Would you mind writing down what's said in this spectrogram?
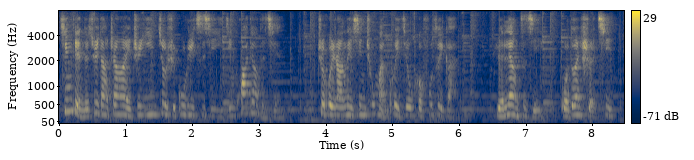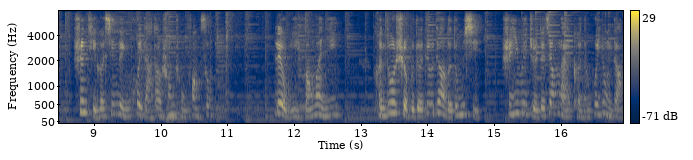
经典的巨大障碍之一就是顾虑自己已经花掉的钱，这会让内心充满愧疚和负罪感。原谅自己，果断舍弃，身体和心灵会达到双重放松。六，以防万一，很多舍不得丢掉的东西，是因为觉得将来可能会用到，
